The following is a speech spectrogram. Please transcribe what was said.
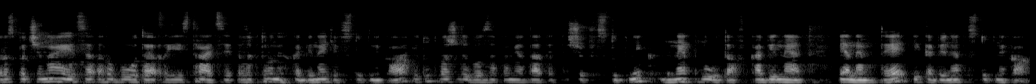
розпочинається робота реєстрації електронних кабінетів вступника. І тут важливо запам'ятати, щоб вступник не плутав кабінет НМТ і кабінет вступника.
